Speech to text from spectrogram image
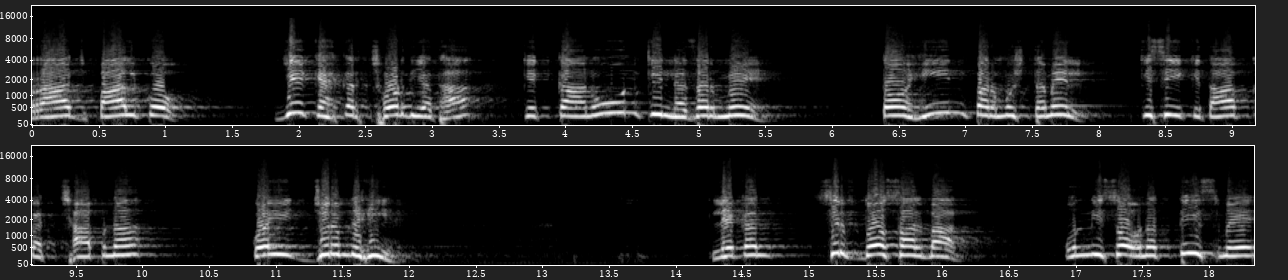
راج پال کو یہ کہہ کر چھوڑ دیا تھا کہ قانون کی نظر میں توہین پر مشتمل کسی کتاب کا چھاپنا کوئی جرم نہیں ہے۔ لیکن صرف دو سال بعد انیس سو انتیس میں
